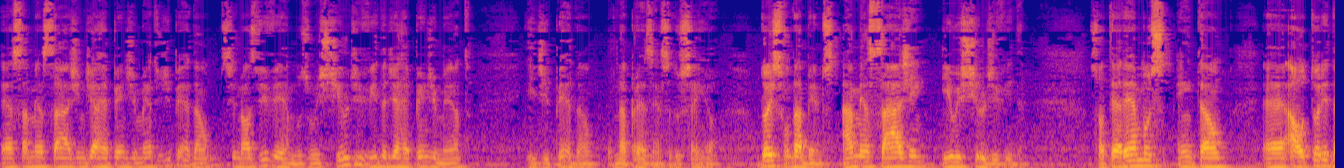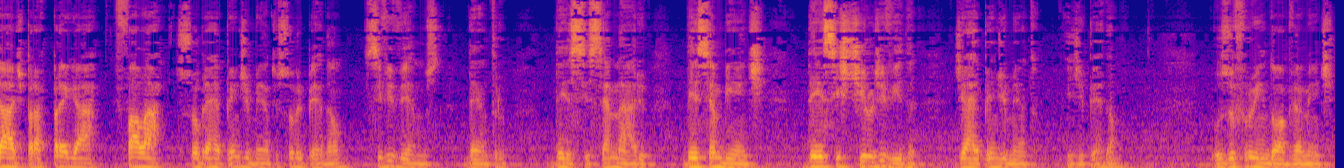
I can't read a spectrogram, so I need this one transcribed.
essa mensagem de arrependimento e de perdão se nós vivermos um estilo de vida de arrependimento e de perdão na presença do Senhor. Dois fundamentos: a mensagem e o estilo de vida. Só teremos então é, a autoridade para pregar, falar sobre arrependimento e sobre perdão se vivermos dentro desse cenário, desse ambiente, desse estilo de vida de arrependimento e de perdão. Usufruindo, obviamente,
